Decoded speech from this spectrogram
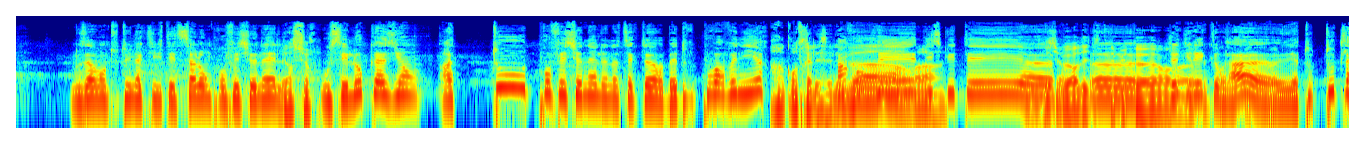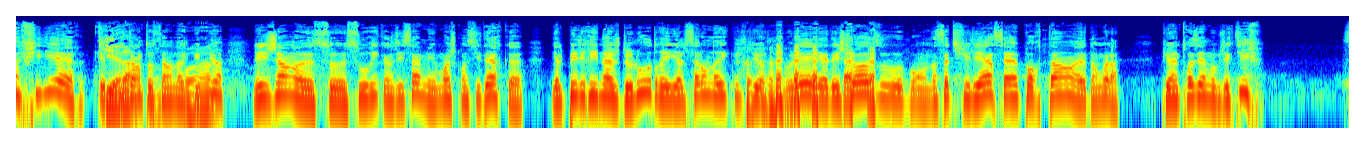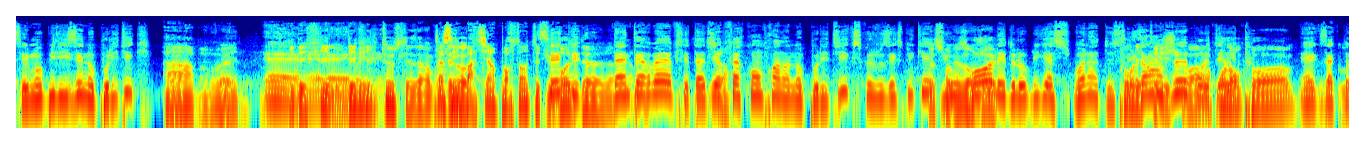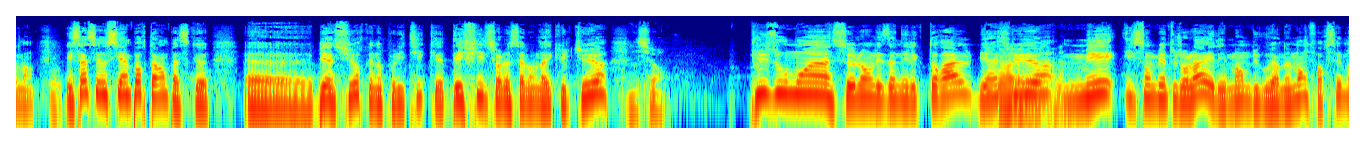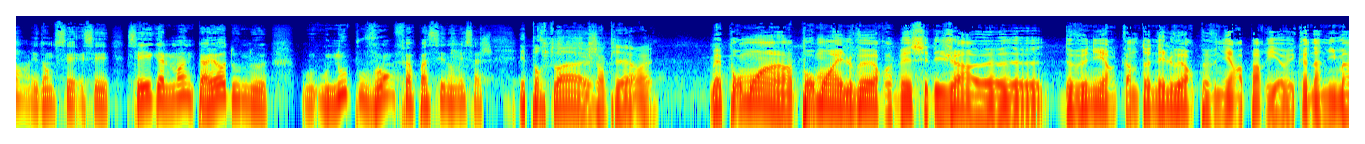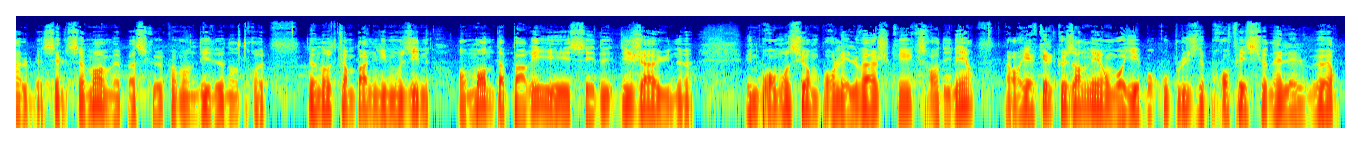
Nous avons toute une activité de salon professionnel Bien sûr. où c'est l'occasion à tout professionnel de notre secteur ben, de pouvoir venir Rencontrer les éleveurs. rencontrer, voilà. discuter. Des euh, éleveurs, des euh, distributeurs. je euh, dirais des que voilà, euh, ouais. il y a tout- toute la filière est Qui est là. présente au salon de Voilà. l'agriculture. Les gens euh, se sourient quand je dis ça, mais moi je considère que il y a le pèlerinage de l'Oudre et il y a le salon de l'agriculture. Vous voulez, il y a des choses où bon, dans cette filière, c'est important. euh, donc voilà. Puis un troisième objectif, c'est mobiliser nos politiques. Ah, bah oui. Ouais. Eh, Ils défilent, ils défilent oui. tous les uns après Ça, c'est une autres. partie importante du rôle de la- D'interbev, c'est-à-dire faire comprendre à nos politiques ce que je vous expliquais, du rôle enjeux. et de l'obligation, voilà, de Pour ces les enjeux pour le pour territoire. l'emploi. Exactement. Mm. Et ça, c'est aussi important parce que, euh, bien sûr, que nos politiques défilent sur le salon de l'agriculture, Bien sûr. Plus ou moins selon les années électorales, bien Ouais. sûr, mais ils sont bien toujours là et les membres du gouvernement, forcément. Et donc, c'est c'est c'est également une période où nous où, où nous pouvons faire passer nos messages. Et pour toi, Euh, Jean-Pierre, ouais. Ben pour moi, pour moi éleveur, ben c'est déjà euh, de venir. Quand un éleveur peut venir à Paris avec un animal, ben c'est le summum, hein, parce que comme on dit de notre de notre campagne limousine, on monte à Paris et c'est déjà une une promotion pour l'élevage qui est extraordinaire. Alors il y a quelques années, on voyait beaucoup plus de professionnels éleveurs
